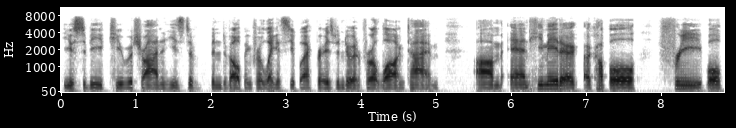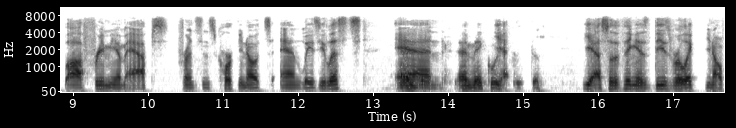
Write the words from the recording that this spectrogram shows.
He used to be Cubotron, and he's de- been developing for Legacy BlackBerry. He's been doing it for a long time. Um, and he made a, a couple free, well, uh, freemium apps, for instance, Corky Notes and Lazy Lists. And make, and make Yeah. Yeah, so the thing is, these were like, you know,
